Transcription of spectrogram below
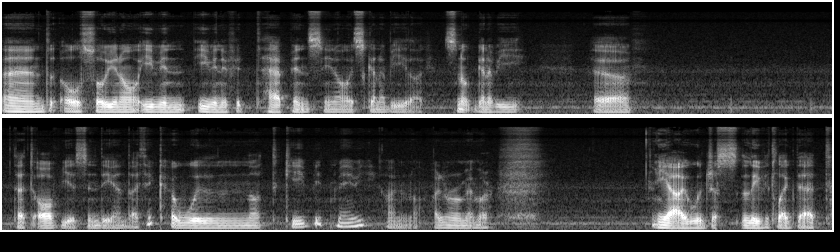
And also you know even even if it happens you know it's gonna be like it's not gonna be uh, that obvious in the end. I think I will not keep it maybe. I don't know. I don't remember. Yeah I would just leave it like that.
